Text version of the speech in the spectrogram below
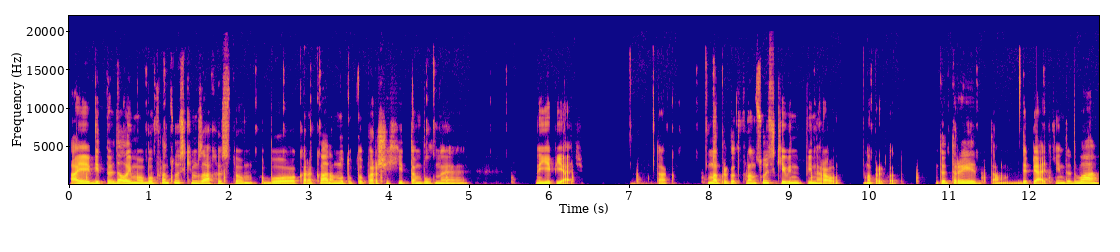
А я відповідала йому або французьким захистом, або караканом. Ну, тобто перший хід там був не, не Е5. Так. Ну, наприклад, французький він він грав, наприклад, D3, там D5, кінь D2,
